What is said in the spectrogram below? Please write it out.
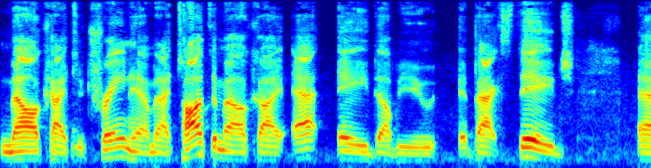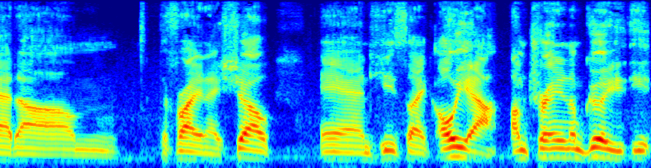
Malachi to train him. And I talked to Malachi at AEW backstage at um, the Friday night show, and he's like, "Oh yeah, I'm training him good. He,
